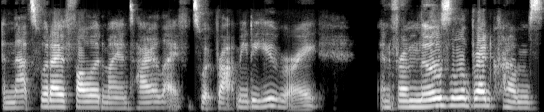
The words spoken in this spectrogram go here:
And that's what I've followed my entire life. It's what brought me to you, Rori. And from those little breadcrumbs,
